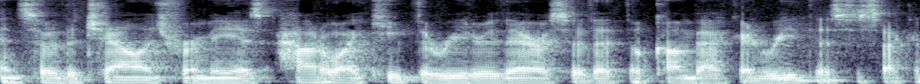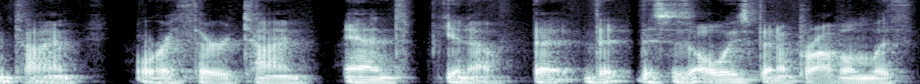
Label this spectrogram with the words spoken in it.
And so the challenge for me is how do I keep the reader there so that they'll come back and read this a second time or a third time? And, you know, that, that this has always been a problem with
